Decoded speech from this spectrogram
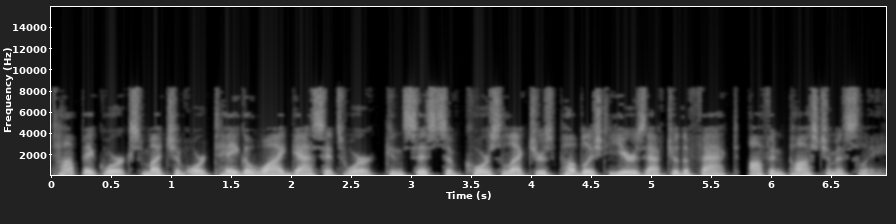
Topic works Much of Ortega y Gasset's work consists of course lectures published years after the fact, often posthumously.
